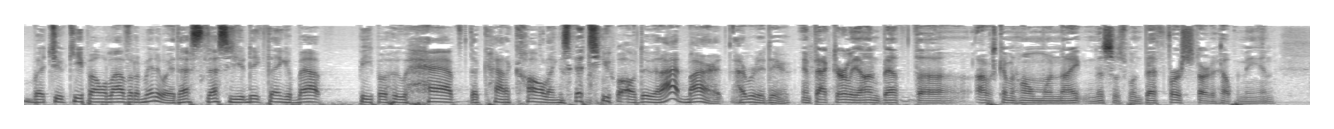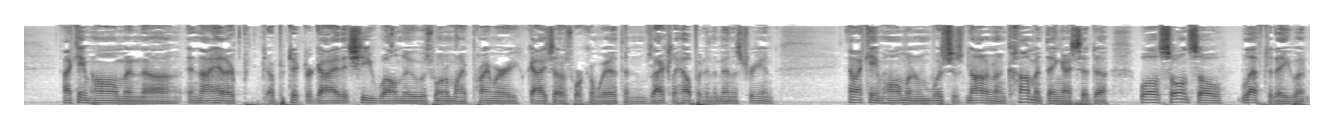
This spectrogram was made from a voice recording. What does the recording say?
but you keep on loving them anyway. That's that's the unique thing about people who have the kind of callings that you all do, and I admire it. I really do. In fact, early on, Beth, uh, I was coming home one night, and this was when Beth first started helping me. And I came home, and uh, and I had a, a particular guy that she well knew was one of my primary guys that I was working with, and was actually helping in the ministry. And and I came home, and which is not an uncommon thing. I said, uh, "Well, so and so left today. He went."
